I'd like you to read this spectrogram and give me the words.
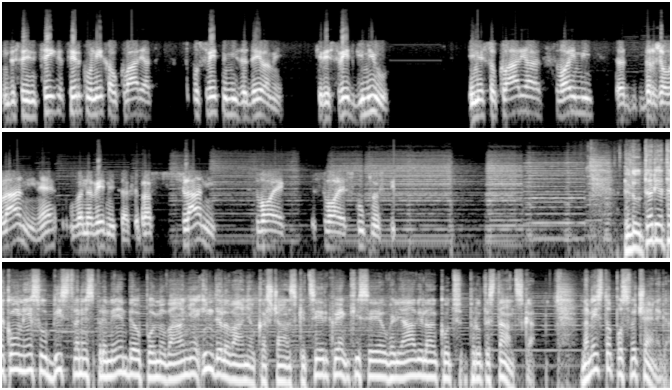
in da se je crkva neha ukvarjati s posvetnimi zadevami, ker je svet gnil in se ukvarja s svojimi eh, državljani, ne, v navednicah, se pravi, člani svoje, svoje skupnosti. Luther je tako vnesel bistvene spremembe v pojmovanje in delovanje krščanske cerkve, ki se je uveljavila kot protestantska. Na mesto posvečenega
